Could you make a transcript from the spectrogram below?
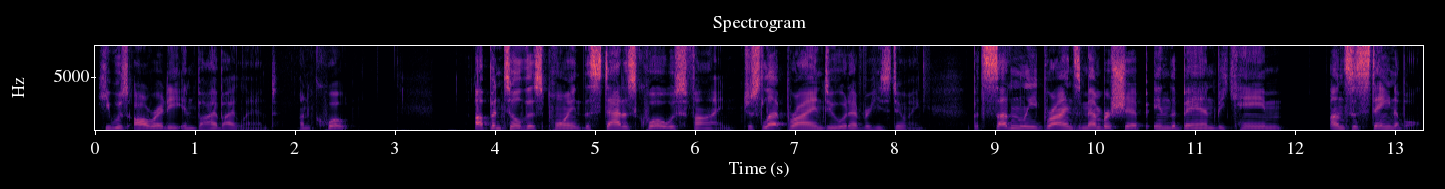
he was already in bye bye land. Unquote. Up until this point, the status quo was fine. Just let Brian do whatever he's doing. But suddenly, Brian's membership in the band became unsustainable.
